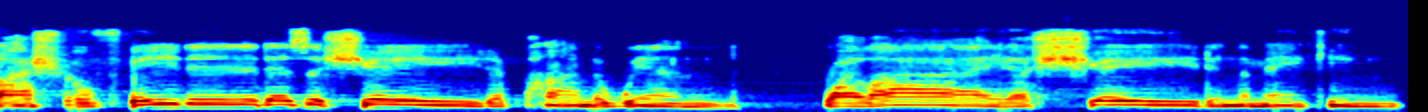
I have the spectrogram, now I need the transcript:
Basho faded as a shade upon the wind, while I, a shade in the making,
